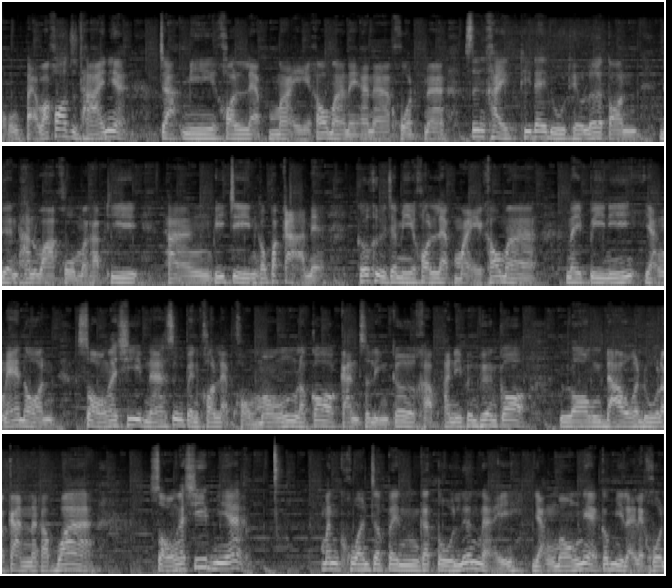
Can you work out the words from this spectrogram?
2 แต่ว่าข้อสุดท้ายเนี่ย จะมีคอลแลบใหม่เข้ามาในอนาคตนะ ซึ่งใครที่ได้ดูเทเลอร์ตอนเดือนธันวาคมครับ ที่ทางพี่จีนเขาประกาศเนี่ย ก็คือจะมีคอลแลบใหม่เข้ามาในปีนี้อย่างแน่นอน 2 อาชีพนะ ซึ่งเป็นคอลแลบของมองแล้วก็กันสลิงเกอร์ครับ อันนี้เพื่อนๆก็ลองเดากันดูแล้วกันนะครับว่า 2 อาชีพนี้ มันควรจะเป็นการ์ตูนเรื่องไหน อย่างมองเนี่ยก็มีหลาย ๆ คน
